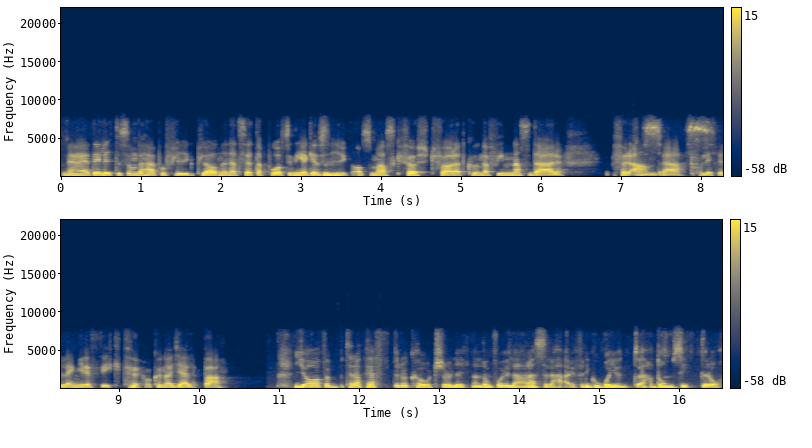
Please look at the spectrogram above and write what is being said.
Nej, det är lite som det här på flygplanen att sätta på sin egen mm. syrgasmask först för att kunna finnas där för andra på lite längre sikt och kunna hjälpa. Ja, för terapeuter och coacher och liknande de får ju lära sig det här för det går ju inte att de sitter och,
